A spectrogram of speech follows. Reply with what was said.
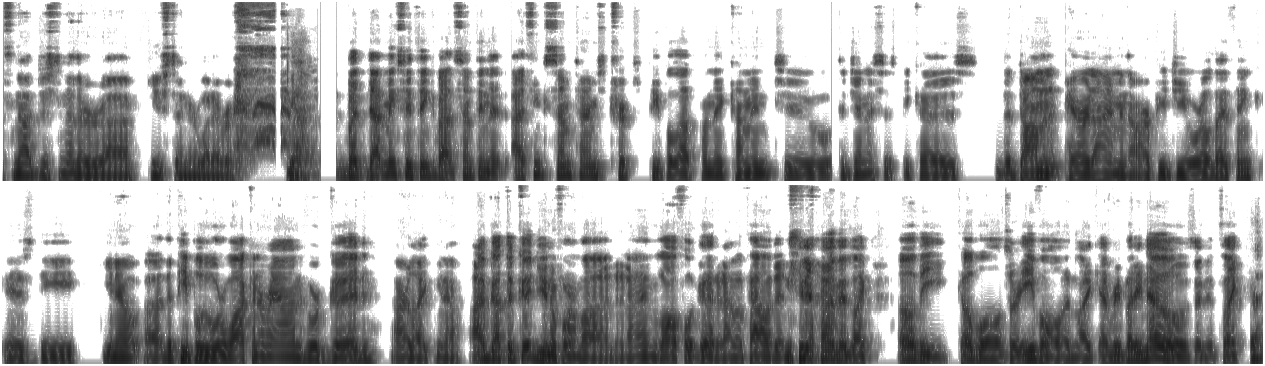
It's not just another uh, Houston or whatever. Yeah. But that makes me think about something that I think sometimes trips people up when they come into Degenesis because the dominant paradigm in the RPG world, I think, is the you know, uh, the people who are walking around who are good are like, you know, I've got the good uniform on and I'm lawful good and I'm a paladin, you know, and then like, oh, the kobolds are evil and like everybody knows. And it's like, yeah.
